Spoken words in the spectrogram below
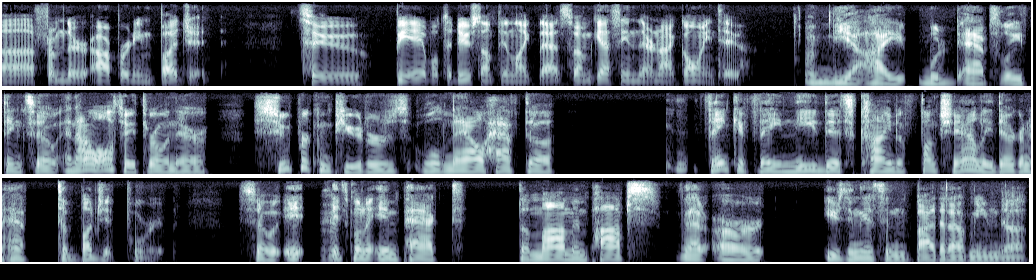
uh, from their operating budget to be able to do something like that. So I'm guessing they're not going to. Um, yeah, I would absolutely think so. And I'll also throw in there supercomputers will now have to think if they need this kind of functionality, they're going to have to budget for it. So it, mm-hmm. it's going to impact the mom and pops that are using this, and by that I mean the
